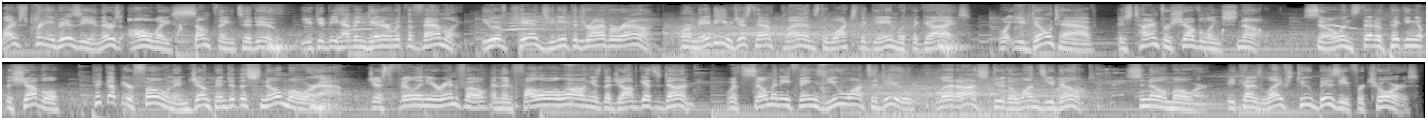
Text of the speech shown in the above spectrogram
Life's pretty busy and there's always something to do. You could be having dinner with the family, you have kids you need to drive around, or maybe you just have plans to watch the game with the guys. What you don't have is time for shoveling snow. So instead of picking up the shovel, pick up your phone and jump into the snowmower app. Just fill in your info and then follow along as the job gets done. With so many things you want to do, let us do the ones you don't. Snowmower, because life's too busy for chores.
